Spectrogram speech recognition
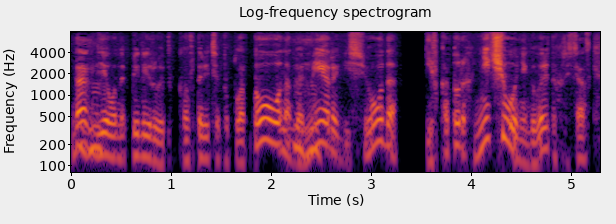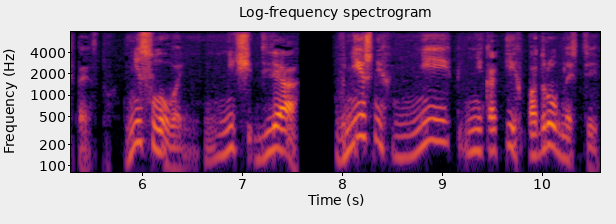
да, угу. где он апеллирует к авторитету Платона, Гомера, угу. Гесиода, и в которых ничего не говорит о христианских таинствах. Ни слова, ни, для внешних ни, никаких подробностей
